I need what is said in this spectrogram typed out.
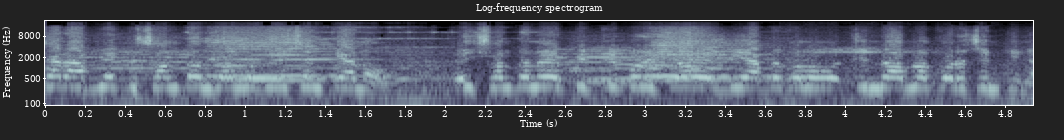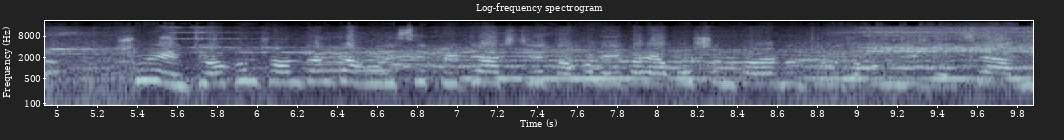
ছাড়া আপনি একটি সন্তান জন্ম দিয়েছেন কেন? এই সন্তানের পিতৃ পরিচয় নিয়ে আপনি কোনো চিন্তা ভাবনা করেছেন কিনা? শুনেন, যখন সন্তানটা হয়েছে, পেটে আসছে তখন এবার অপারেশন করানোর জন্য যখন উনি বলছে, আমি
